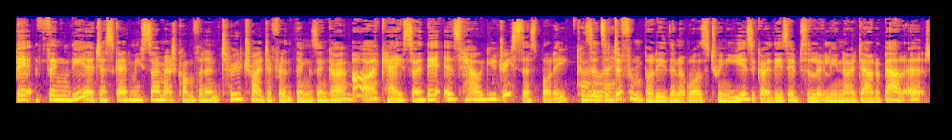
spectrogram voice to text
that thing there just gave me so much confidence to try different things and go, mm. oh, okay, so that is how you dress this body because it's a. Different body than it was 20 years ago. There's absolutely no doubt about it.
